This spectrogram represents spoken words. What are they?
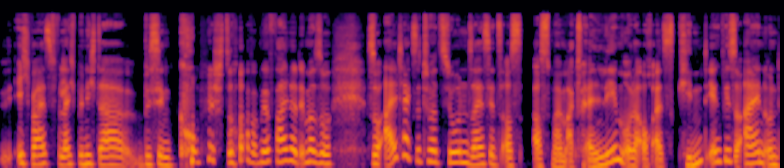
ich weiß, vielleicht bin ich da ein bisschen komisch so, aber mir fallen halt immer so, so Alltagssituationen, sei es jetzt aus, aus meinem aktuellen Leben oder auch als Kind irgendwie so ein. Und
